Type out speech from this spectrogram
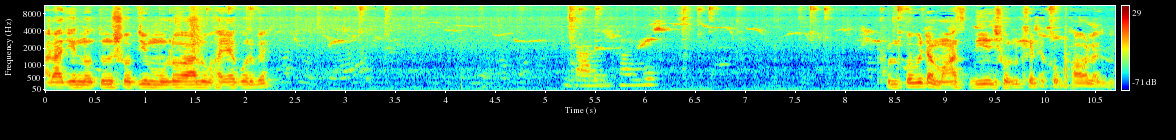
আর আজকে নতুন সবজি মূলো আলু ভাজা করবে। ডালের সঙ্গে ফুলকপিটা মাছ দিয়ে ঝোল খেলে খুব ভালো লাগবে।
